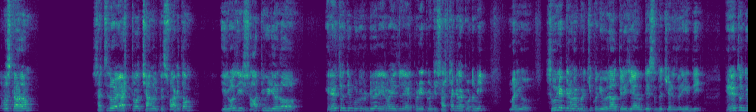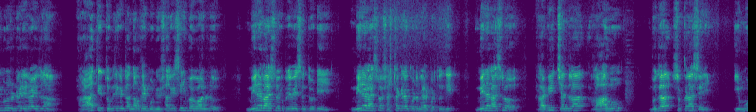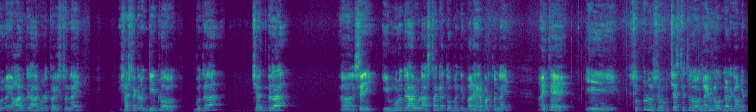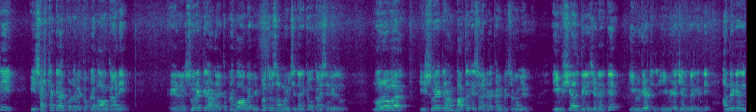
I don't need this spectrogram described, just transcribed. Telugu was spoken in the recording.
నమస్కారం. సచిదో యాస్ట్రో ఛానల్కి స్వాగతం. ఈరోజు ఈ షార్ట్ వీడియోలో ఇరవై తొమ్మిది మూడు రెండు వేల ఇరవై ఐదులో ఏర్పడేటువంటి షష్టగ్రహ కూటమి మరియు సూర్యగ్రహణం గురించి కొన్ని వివరాలు తెలియజేయాలనే ఉద్దేశంతో చేయడం జరిగింది. ఇరవై తొమ్మిది మూడు రెండు వేల ఇరవై ఐదున రాత్రి తొమ్మిది గంటల నలభై మూడు నిమిషాలకి శని భగవానుడు మీనరాశిలోకి ప్రవేశంతో మీనరాశిలో షష్టగ్రహ కూటమి ఏర్పడుతుంది. మీనరాశిలో రవి చంద్ర రాహు బుధ శుక్ర శని. ఈ మూ ఆరు గ్రహాలు కూడా కలుస్తున్నాయి. ఈ షష్టగ్రహం దీంట్లో బుధ చంద్ర శని ఈ మూడు గ్రహాలు కూడా అస్తంగత్వం పొంది బలహీనపడుతున్నాయి. అయితే ఈ శుక్రుడు ఉచ్చస్థితిలో లైవ్లో ఉన్నాడు కాబట్టి ఈ షష్టగ్రహ కూటమి యొక్క ప్రభావం కానీ సూర్యగ్రహణం యొక్క ప్రభావం కానీ విపత్తులు సంభవించడానికి అవకాశం లేదు. మోరోవర్ ఈ సూర్యగ్రహణం భారతదేశంలో ఎక్కడ కనిపించడం లేదు. ఈ విషయాలు తెలియజేయడానికే ఈ వీడియో ఈ వీడియో చేయడం జరిగింది. అందరికీ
